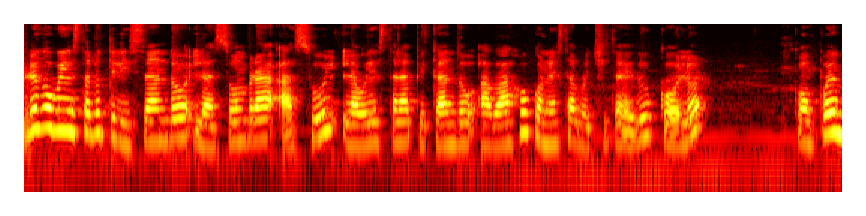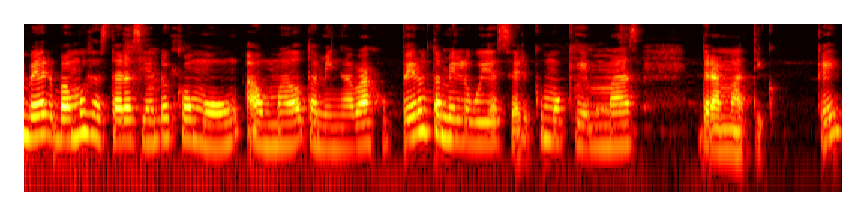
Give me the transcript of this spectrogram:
Luego voy a estar utilizando la sombra azul, la voy a estar aplicando abajo con esta brochita de Do Color. Como pueden ver, vamos a estar haciendo como un ahumado también abajo, pero también lo voy a hacer como que más dramático, ¿ok?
